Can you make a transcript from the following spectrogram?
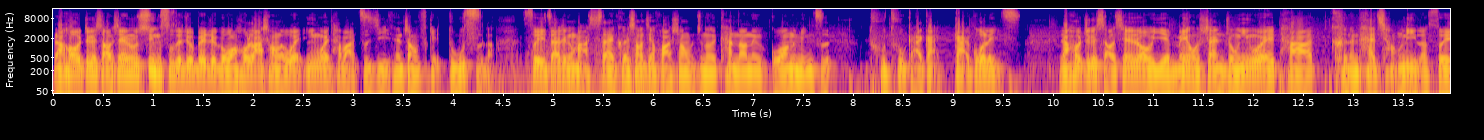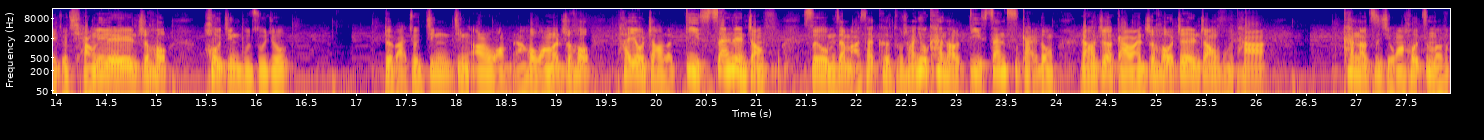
然后这个小鲜肉迅速的就被这个王后拉上了位，因为她把自己以前丈夫给毒死了。所以在这个马赛克镶嵌画上，我就能看到那个国王的名字涂涂改改改过了一次。然后这个小鲜肉也没有善终，因为他可能太强力了，所以就强力了一人之后，后劲不足就。对吧？就精尽而亡，然后亡了之后，她又找了第三任丈夫，所以我们在马赛克图上又看到了第三次改动。然后这个改完之后，这任丈夫他看到自己王后这么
